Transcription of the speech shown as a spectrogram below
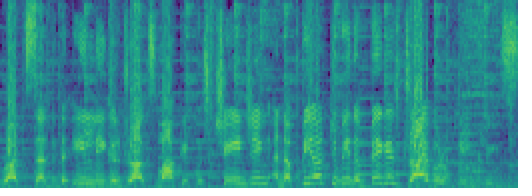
Rudd said that the illegal drugs market was changing and appeared to be the biggest driver of the increase.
